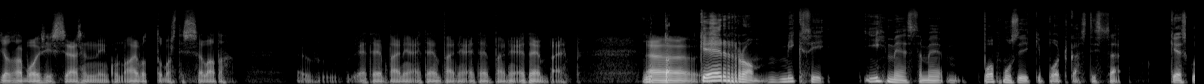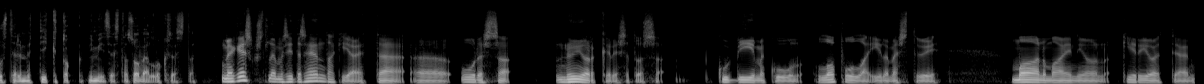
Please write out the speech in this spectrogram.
jota voi siis sinänsä niin kuin aivottomasti selata eteenpäin ja eteenpäin ja eteenpäin ja eteenpäin. Mutta Öö, kerro, miksi ihmeessä me popmusiikkipodcastissa keskustelemme TikTok-nimisestä sovelluksesta? Me keskustelemme siitä sen takia, että ö, uudessa New Yorkerissa tuossa viime kuun lopulla ilmestyi maanmainion kirjoittajan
